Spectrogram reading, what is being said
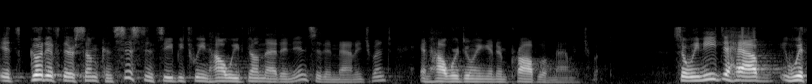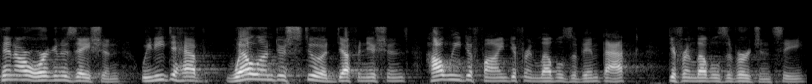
it's good if there's some consistency between how we've done that in incident management and how we're doing it in problem management. So we need to have, within our organization, we need to have well understood definitions, how we define different levels of impact, different levels of urgency,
